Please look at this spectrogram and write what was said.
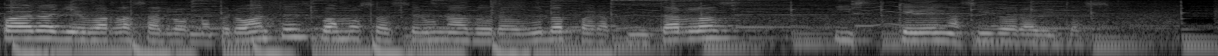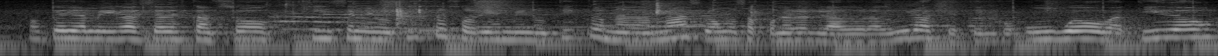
para llevarlas al horno, pero antes vamos a hacer una doradura para pintarlas y queden así doraditas. Ok amigas, ya descansó 15 minutitos o 10 minutitos nada más. Vamos a ponerle la doradura que tengo un huevo batido,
